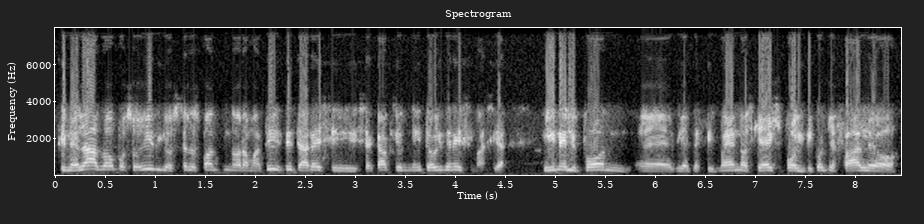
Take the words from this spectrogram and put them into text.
την Ελλάδα όπως ο ίδιος τέλος πάντων την οραματίζει, είτε αρέσει σε κάποιον είτε όχι δεν έχει σημασία. Είναι λοιπόν ε, διατεθειμένος και έχει πολιτικό κεφάλαιο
